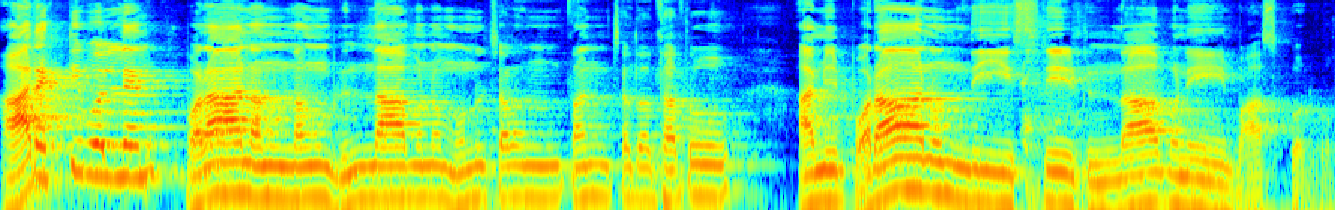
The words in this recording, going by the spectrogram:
আর একটি বললেন, পরানন্দং বৃন্দাবন মনুচরণ পঞ্চ তথাতু। আমি পরানন্দী শ্রী বৃন্দাবনে বাস করব।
